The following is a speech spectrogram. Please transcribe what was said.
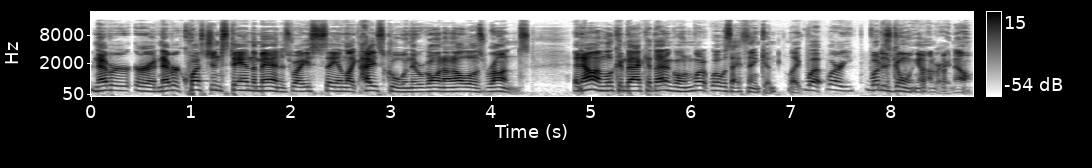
never, or uh, never question Stan the man is what I used to say in like high school when they were going on all those runs. And now I'm looking back at that and going, what, what was I thinking? Like, what, what, are you, what is going on right now?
